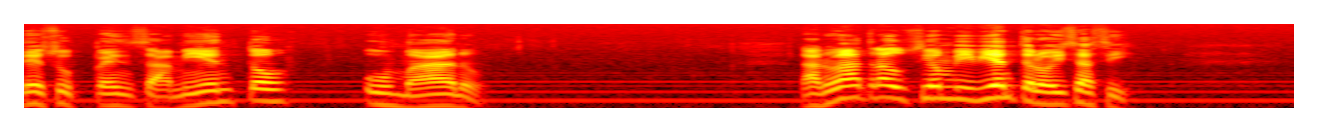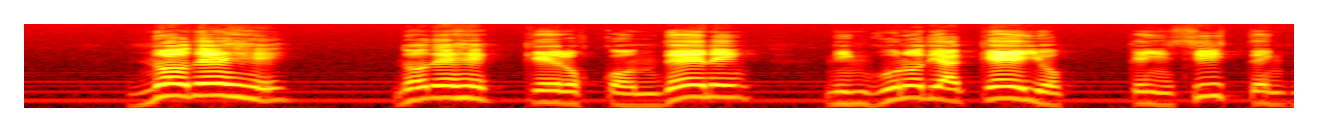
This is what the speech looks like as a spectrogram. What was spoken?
de sus pensamientos humanos. La nueva traducción viviente lo dice así. No deje, no deje que los condenen ninguno de aquellos que insisten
